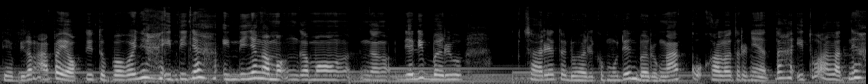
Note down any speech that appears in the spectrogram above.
dia bilang apa ya waktu itu? Pokoknya intinya intinya nggak mau nggak mau nggak jadi baru sehari atau dua hari kemudian baru ngaku kalau ternyata itu alatnya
